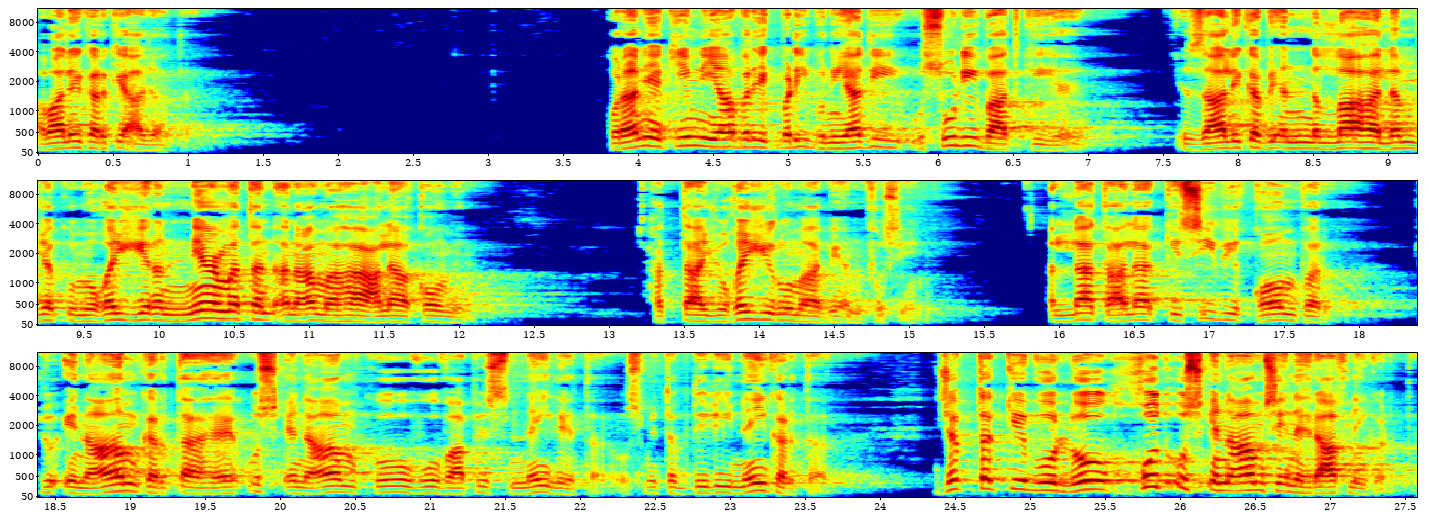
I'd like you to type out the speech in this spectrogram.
حوالے کر کے آ جاتا ہے۔ قرآن حکیم نے یہاں پر ایک بڑی بنیادی اصولی بات کی ہے کہ ذالک بھی ان اللہ علم یک مغیر نعمتاً انعامہ علی قوم حتیٰ یغیر ما بانفسهم اللہ تعالیٰ کسی بھی قوم پر جو انعام کرتا ہے، اس انعام کو وہ واپس نہیں لیتا، اس میں تبدیلی نہیں کرتا، جب تک کہ وہ لوگ خود اس انعام سے انحراف نہیں کرتے۔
